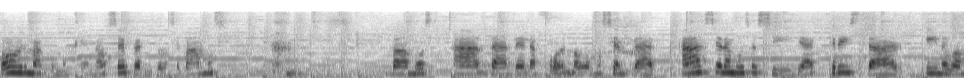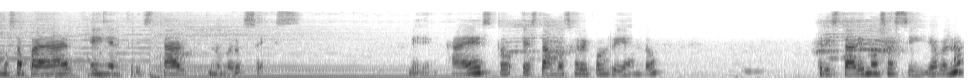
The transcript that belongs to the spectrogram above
forma como que no sé pero entonces vamos vamos a darle la forma. Vamos a entrar hacia la mozasilla cristal y nos vamos a parar en el cristal número 6 miren a esto estamos recorriendo cristal y mozasilla verdad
